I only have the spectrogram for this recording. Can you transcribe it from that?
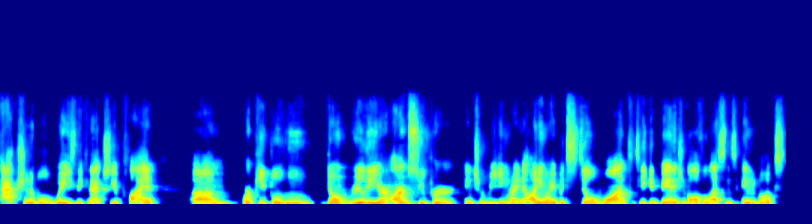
actionable ways they can actually apply it. Um, or people who don't really or aren't super into reading right now anyway but still want to take advantage of all the lessons in books.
